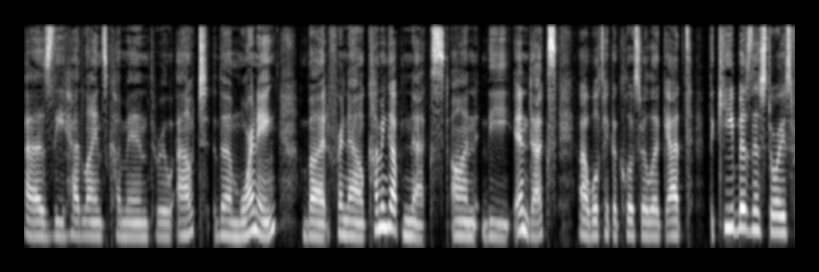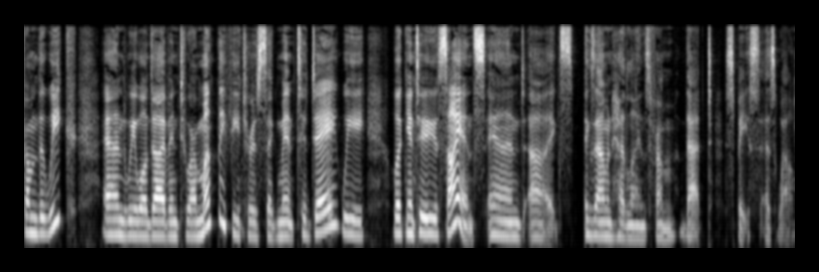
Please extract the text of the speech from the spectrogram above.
as the headlines come in throughout the morning. But for now, coming up next on the index, uh, we'll take a closer look at the key business stories from the week, and we will dive into our monthly features segment. Today, we look into science and uh, ex- examine headlines from that space as well.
